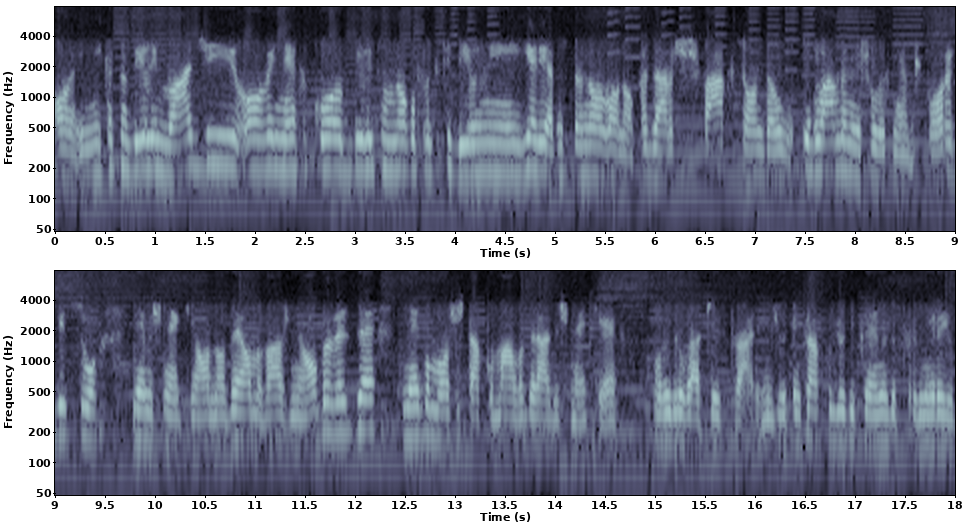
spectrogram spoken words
on, mi kad smo bili mlađi, ovaj, nekako bili smo mnogo fleksibilni, jer jednostavno, ono, kad završiš faks, onda u, uglavnom još uvek nemaš porodicu, nemaš neke ono veoma važne obaveze, nego možeš tako malo da radiš neke ove drugačije stvari. Međutim, kako ljudi krenu da formiraju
